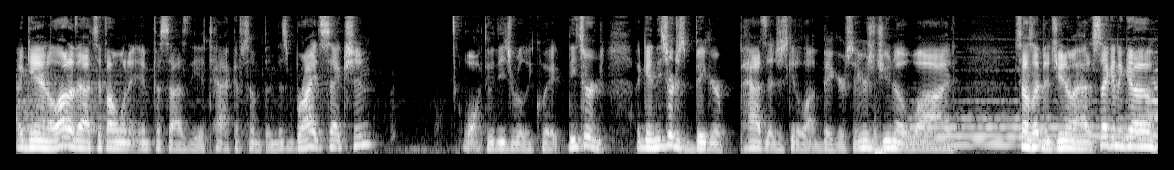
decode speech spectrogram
Again, a lot of that's if I want to emphasize the attack of something. This bright section, walk through these really quick. These are, again, these are just bigger pads that just get a lot bigger. So here's Juno wide. Sounds like the Juno I had a second ago.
